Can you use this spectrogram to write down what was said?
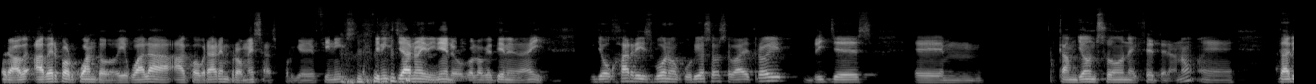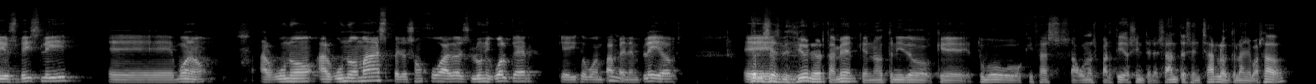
pero a ver, a ver por cuánto. Igual a, a cobrar en promesas, porque Phoenix, en Phoenix ya no hay dinero con lo que tienen ahí. Joe Harris, bueno, curioso, se va a Detroit. Bridges, em, Cam Johnson, etcétera, ¿no? Eh, Darius Beasley, eh, bueno, alguno, alguno más, pero son jugadores. Looney Walker, que hizo buen papel en playoffs. Dennis Em, Smith Jr. también, que no ha tenido, que tuvo quizás algunos partidos interesantes en Charlotte el año pasado.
